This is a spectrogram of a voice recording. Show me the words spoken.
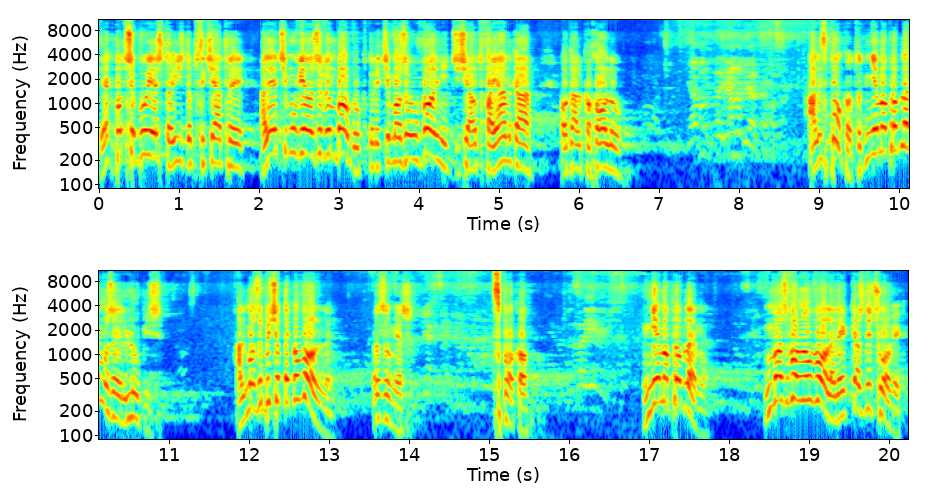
Jak potrzebujesz, to idź do psychiatry, ale ja ci mówię o żywym Bogu, który cię może uwolnić dzisiaj od fajanka, od alkoholu. Ale spoko, to nie ma problemu, że lubisz. Ale może być od tego wolny. Rozumiesz? Spoko. Nie ma problemu. Masz wolną wolę, tak jak każdy człowiek.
